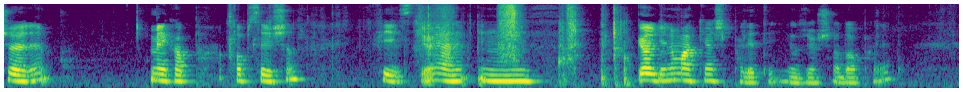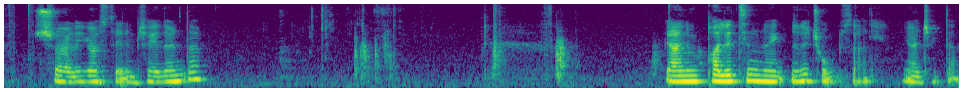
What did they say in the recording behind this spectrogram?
şöyle Makeup Obsession Feels diyor. Yani hmm, gölgeli makyaj paleti yazıyor. Shadow palet. Şöyle göstereyim şeylerini de. Yani paletin renkleri çok güzel. Gerçekten.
